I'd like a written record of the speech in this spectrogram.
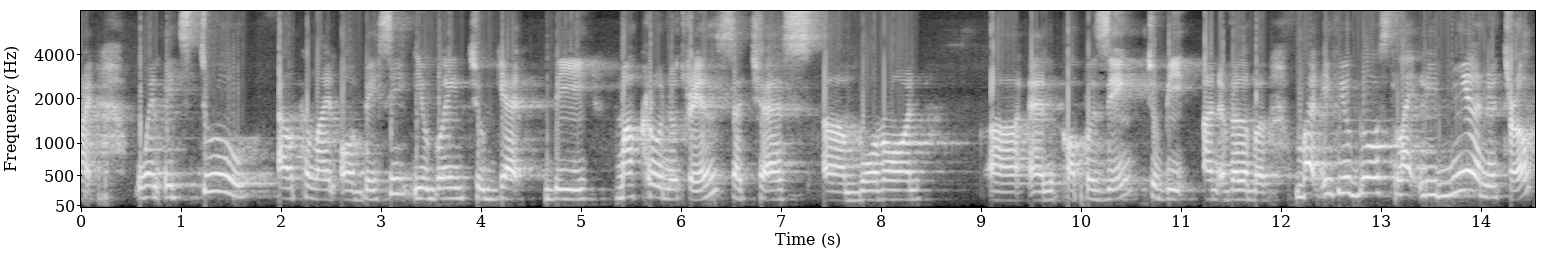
Right. When it's too alkaline or basic, you're going to get the macronutrients such as uh, boron, uh, and copper zinc to be unavailable. But if you go slightly near neutral,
